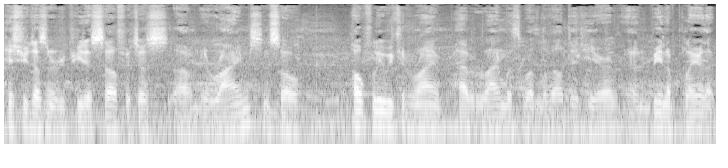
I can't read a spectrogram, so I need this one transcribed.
history doesn't repeat itself; it just um, it rhymes, and so hopefully we could rhyme, have it rhyme with what LaVell did here. And being a player that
